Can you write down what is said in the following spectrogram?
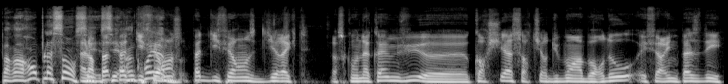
par un remplaçant. Alors, pas, pas de incroyable. différence, pas de différence directe. Parce qu'on a quand même vu euh, Corchia sortir du banc à Bordeaux et faire une passe D.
